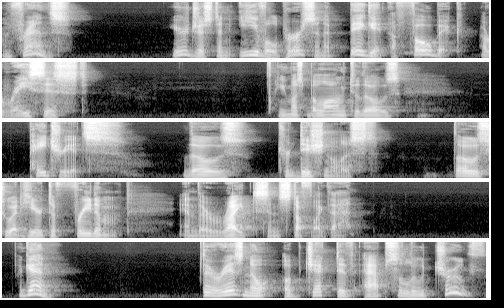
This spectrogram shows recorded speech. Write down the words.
and friends, you're just an evil person, a bigot, a phobic, a racist. You must belong to those patriots, those traditionalists, those who adhere to freedom and their rights and stuff like that. Again, there is no objective absolute truth.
